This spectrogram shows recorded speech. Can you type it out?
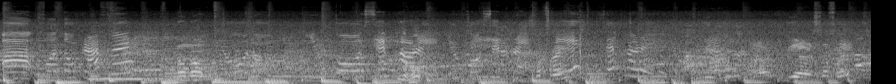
Uh, photographer? No, no. No, no. You go separate. You go separate. Separate? Separate. Uh, we are separate.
